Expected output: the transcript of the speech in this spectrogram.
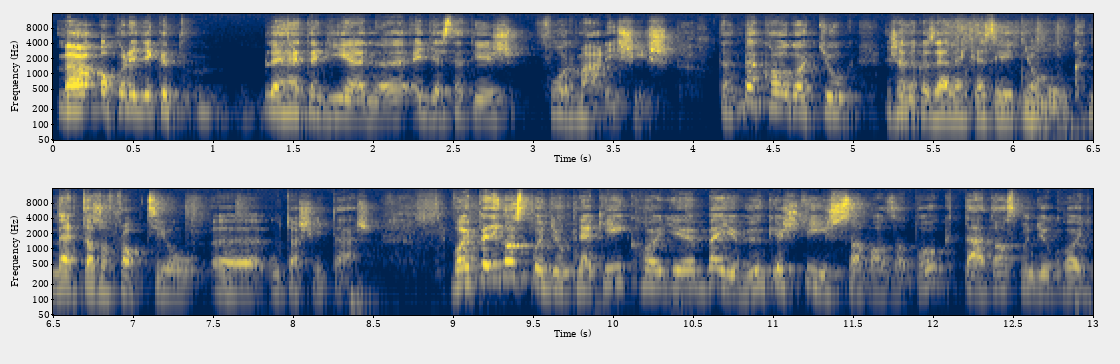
Mert akkor egyébként lehet egy ilyen egyeztetés formális is. Tehát meghallgatjuk, és ennek az ellenkezét nyomunk, mert az a frakció utasítás. Vagy pedig azt mondjuk nekik, hogy bejövünk, és ti is szavazatok. Tehát azt mondjuk, hogy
